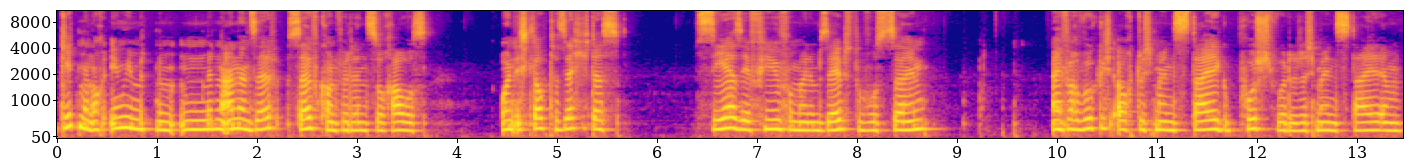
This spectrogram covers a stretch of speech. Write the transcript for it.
geht man auch irgendwie mit, einem, mit einer anderen Self-Confidence so raus. Und ich glaube tatsächlich, dass sehr, sehr viel von meinem Selbstbewusstsein einfach wirklich auch durch meinen Style gepusht wurde, durch meinen Style ähm,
